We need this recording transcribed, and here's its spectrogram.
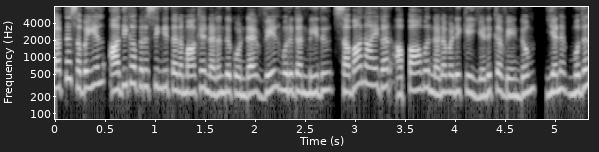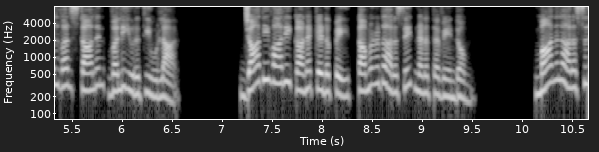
சட்டசபையில் அதிக பிரசங்கித்தனமாக நடந்து கொண்ட வேல்முருகன் மீது சபாநாயகர் அப்பாவு நடவடிக்கை எடுக்க வேண்டும் என முதல்வர் ஸ்டாலின் வலியுறுத்தியுள்ளார். ஜாதிவாரி கணக்கெடுப்பை தமிழக அரசே நடத்த வேண்டும். மாநில அரசு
